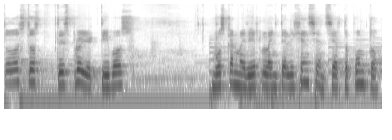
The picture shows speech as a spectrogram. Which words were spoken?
Todos estos test proyectivos buscan medir la inteligencia en cierto punto.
